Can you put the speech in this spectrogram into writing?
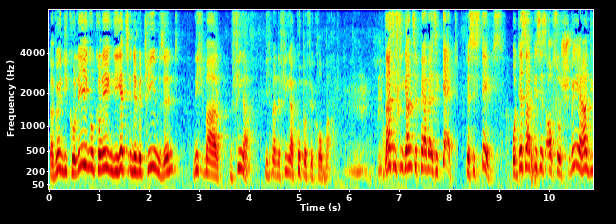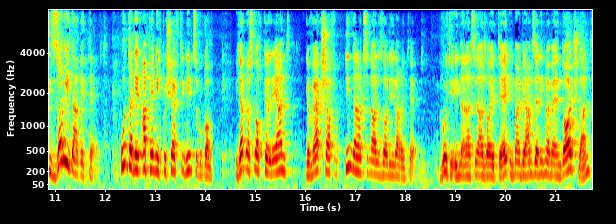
Da würden die Kollegen und Kollegen, die jetzt in den Betrieben sind, nicht mal einen Finger, nicht mal eine Fingerkuppe für krumm machen. Das ist die ganze Perversität des Systems. Und deshalb ist es auch so schwer, die Solidarität unter den abhängig Beschäftigten hinzubekommen. Ich habe das noch gelernt, Gewerkschaften, internationale Solidarität. Gut, die internationale Solidarität, ich meine, wir haben es ja nicht mehr, mehr in Deutschland,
